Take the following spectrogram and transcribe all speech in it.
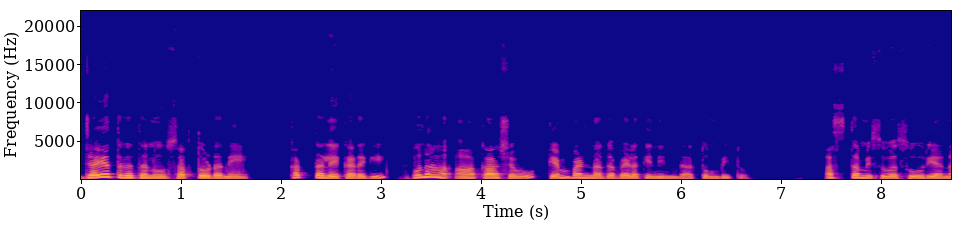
ಜಯದ್ರಥನು ಸತ್ತೊಡನೆ ಕತ್ತಲೆ ಕರಗಿ ಪುನಃ ಆಕಾಶವು ಕೆಂಬಣ್ಣದ ಬೆಳಕಿನಿಂದ ತುಂಬಿತು. ಅಸ್ತಮಿಸುವ ಸೂರ್ಯನ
